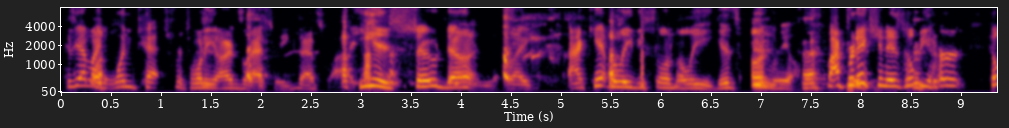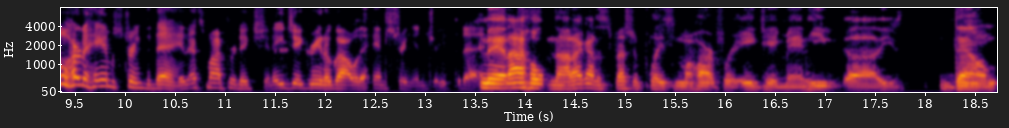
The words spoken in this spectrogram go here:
Because he had like one catch for 20 yards last week. That's why. He is so done. Like I can't believe he's still in the league. It's unreal. My prediction is he'll be hurt. He'll hurt a hamstring today. That's my prediction. AJ Green will go out with a hamstring injury today. Man, I hope not. I got a special place in my heart for AJ. Man, he uh, he's down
